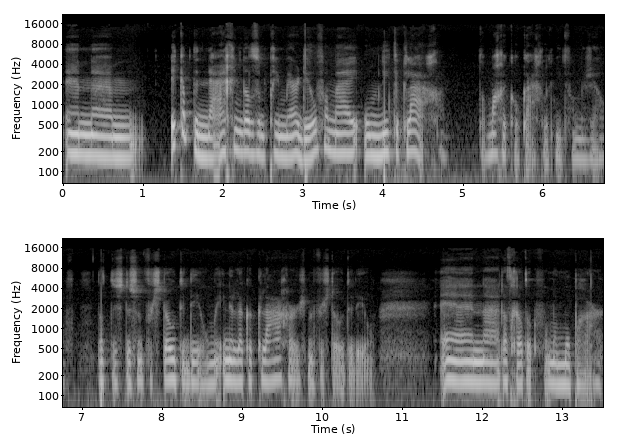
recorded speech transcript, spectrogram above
En um, ik heb de neiging, dat is een primair deel van mij, om niet te klagen. Dat mag ik ook eigenlijk niet van mezelf. Dat is dus een verstoten deel. Mijn innerlijke klager is mijn verstoten deel. En uh, dat geldt ook voor mijn mopperaar.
